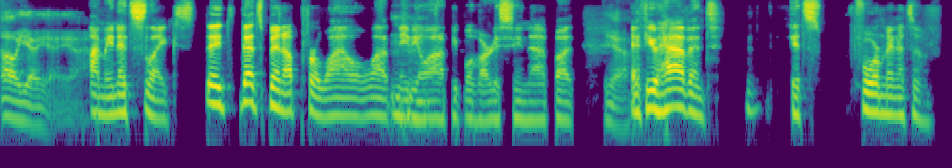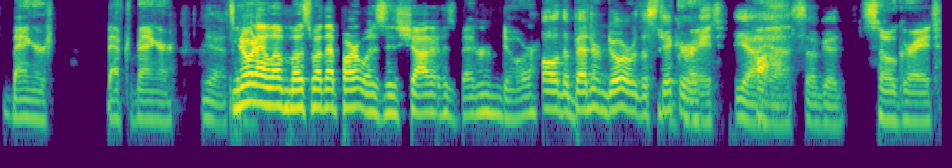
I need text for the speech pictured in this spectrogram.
Oh yeah, yeah, yeah. I mean, it's like it, that's been up for a while. A lot, maybe a Mhm. lot of people have already seen that, but yeah. if you haven't, it's four minutes of banger after banger. Yeah. You know what. I love most about that part was his shot of his bedroom door. Oh, the bedroom door with the stickers. great. Yeah, Ah. yeah. So good. So great.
